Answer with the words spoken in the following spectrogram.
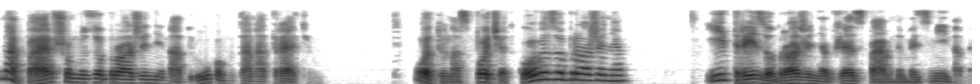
На першому зображенні, на другому та на третьому. От у нас початкове зображення і три зображення вже з певними змінами.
